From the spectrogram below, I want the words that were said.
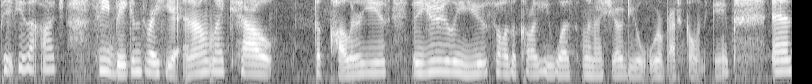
Piggy that much. See, Bacon's right here, and I don't like how the color he is. Usually you saw the color he was when I showed you we are about to go in the game. And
